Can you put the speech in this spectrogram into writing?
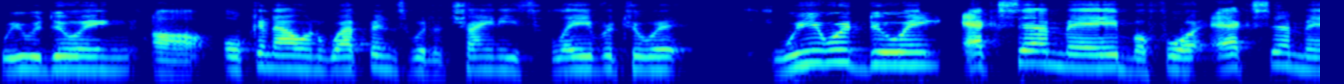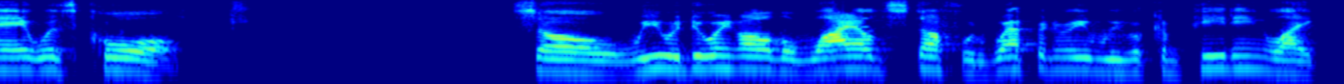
we were doing uh, Okinawan weapons with a Chinese flavor to it. We were doing XMA before XMA was cool. So we were doing all the wild stuff with weaponry. We were competing like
